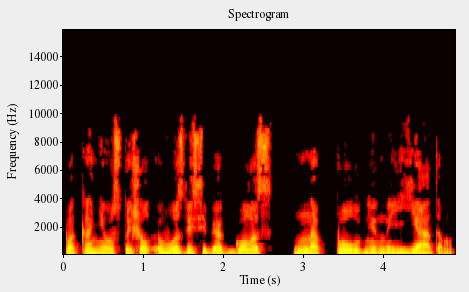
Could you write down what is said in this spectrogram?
пока не услышал возле себя голос, наполненный ядом.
